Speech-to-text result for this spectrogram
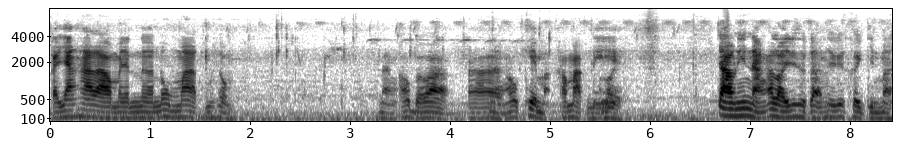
ไก่ย่างห้าลาวมันจะเนื้อนุ่มมากคุณผู้ชม หนังเขาแบบว่าใช่หนังเขาเข้มอะเขาหมักดีอร่อย เจ้านี้หนังอร่อยที่สุดอะที่เคยกินมา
